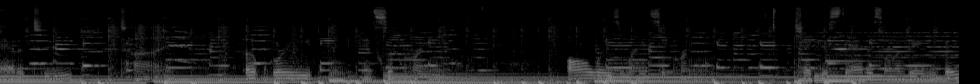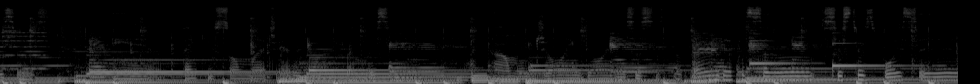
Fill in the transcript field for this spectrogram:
attitude, time, upgrade, and supreme. Always reign supreme. Check your status on a daily basis. And thank you so much, everyone, for listening. I'm enjoying doing this. This is the third episode, Sisters Voices.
